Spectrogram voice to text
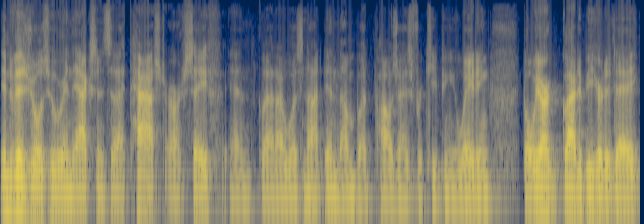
individuals who were in the accidents that I passed are safe, and glad I was not in them, but apologize for keeping you waiting. But we are glad to be here today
